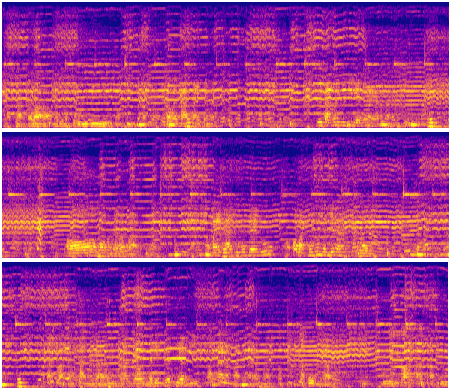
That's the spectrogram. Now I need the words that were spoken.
จังหวัดตรังแต่ว่ามาเรียนหนังสืออยู่ที่หนองกี่นะครับทำไมมาไกลจังฮะคือตรังไม่มีที่เรียนได้ไงฮะ มุมน้ำเงินเยอะฮะงงจารย์กุหลาบแสงจันทร์นะครับซึ่งท่านก็กระดิ่งเสื้อเสื้อกันดีน้องน่ารักมากน่ารักมากน้องปีที่อยาคงนะครับโรงเรียนนี้ก็ให้การสนับสนุน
